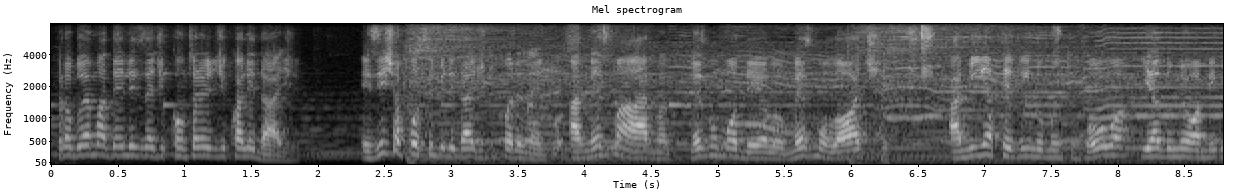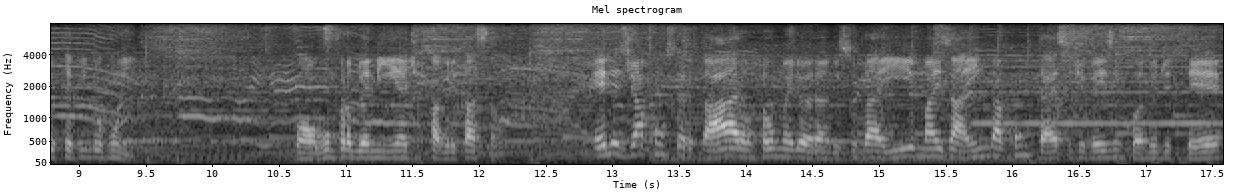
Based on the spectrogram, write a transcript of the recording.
o problema deles é de controle de qualidade. Existe a possibilidade de, por exemplo, a mesma arma, mesmo modelo, mesmo lote, a minha ter vindo muito boa e a do meu amigo ter vindo ruim, com algum probleminha de fabricação. Eles já consertaram, estão melhorando isso daí, mas ainda acontece de vez em quando de ter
